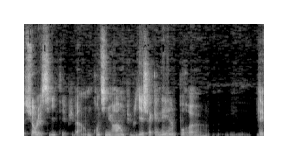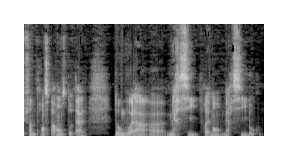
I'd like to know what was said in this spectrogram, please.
sur le site, et puis bah, on continuera à en publier chaque année hein, pour des fins de transparence totale. Donc voilà, merci, vraiment merci beaucoup.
